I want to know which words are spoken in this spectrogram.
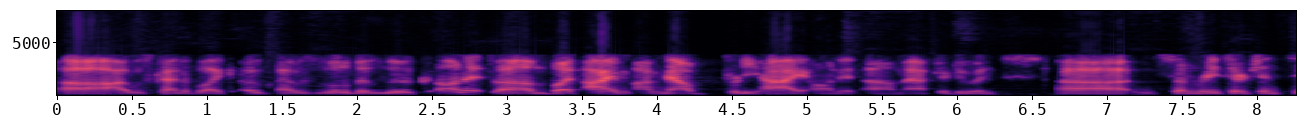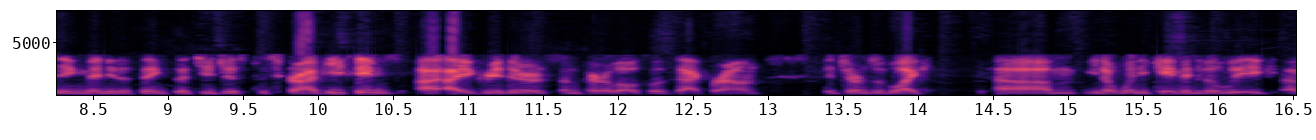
uh, I was kind of like oh, I was a little bit Luke on it, um, but I'm I'm now pretty high on it um, after doing uh, some research and seeing many of the things that you just described. He seems I, I agree there are some parallels with Zach Brown in terms of like um, you know when he came into the league, uh,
